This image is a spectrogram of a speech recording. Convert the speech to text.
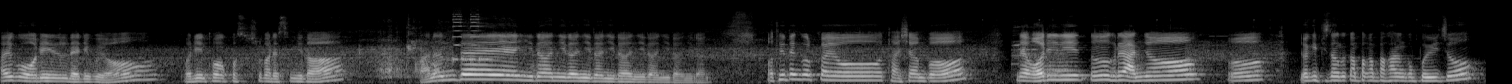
아이고 어린이들 내리고요. 어린이 통학버스 출발했습니다. 가는데 이런 이런 이런 이런 이런 이런 이런 어떻게 된 걸까요? 다시 한번. 네 어린이 어 그래 안녕. 어 여기 비상등 깜빡깜빡하는 거 보이죠?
